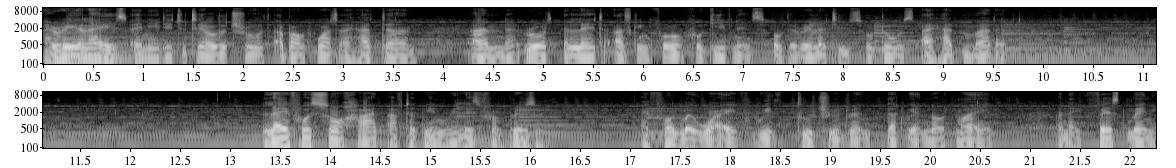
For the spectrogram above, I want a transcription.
I realized I needed to tell the truth about what I had done and wrote a letter asking for forgiveness of the relatives of those I had murdered. Life was so hard after being released from prison. I found my wife with two children that were not mine, and I faced many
